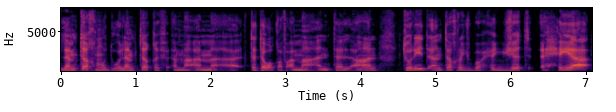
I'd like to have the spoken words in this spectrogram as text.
لم تخمد ولم تقف. أما أما تتوقف. أما أنت الآن تريد أن تخرج بحجة إحياء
